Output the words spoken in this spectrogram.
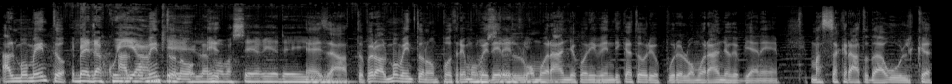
al momento... E beh da qui anche no, la nuova serie dei... Esatto, però al momento non potremo vedere l'uomo ragno con i vendicatori oppure l'uomo ragno che viene massacrato da Hulk,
